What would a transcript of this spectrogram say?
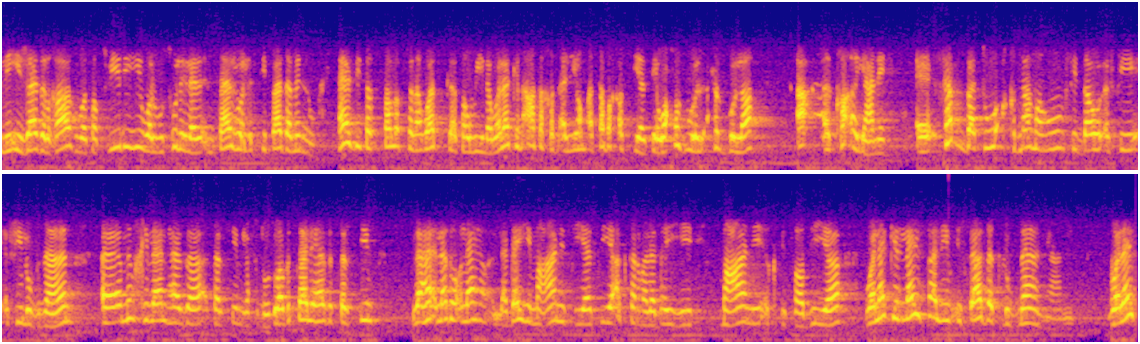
لإيجاد الغاز وتطويره والوصول إلى الإنتاج والاستفادة منه. هذه تتطلب سنوات طويلة ولكن أعتقد اليوم الطبقة السياسية وحزب حزب الله يعني ثبتوا أقدامهم في الدو في في لبنان من خلال هذا ترسيم الحدود وبالتالي هذا الترسيم لديه معاني سياسية أكثر ما لديه معاني اقتصادية ولكن ليس لإسادة لبنان يعني. وليس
